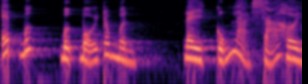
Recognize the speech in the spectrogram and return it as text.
ép bức, bực bội trong mình. Đây cũng là xả hơi.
